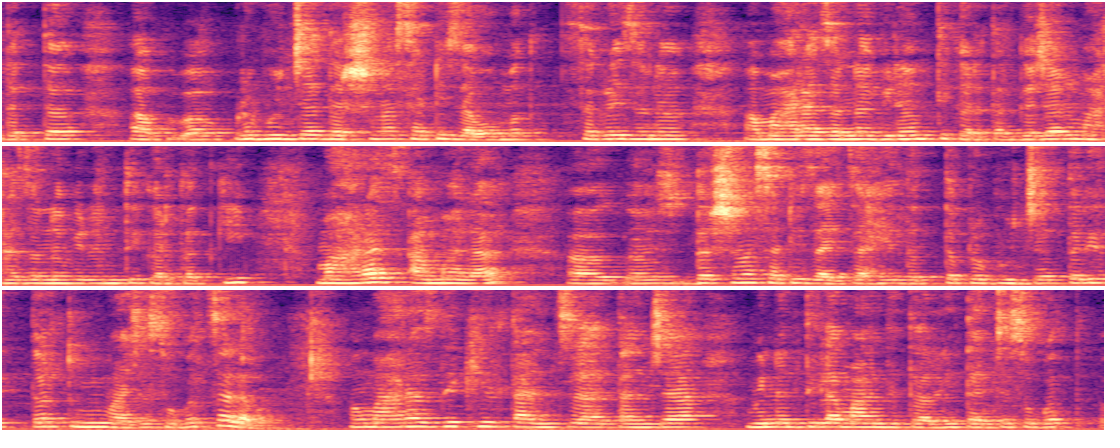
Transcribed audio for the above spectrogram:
दत्त प्रभूंच्या दर्शनासाठी जावं. मग सगळेजण महाराजांना विनंती करतात गजानन महाराजांना विनंती करतात की महाराज आम्हाला दर्शनासाठी जायचं आहे दत्तप्रभूंच्या तरी तर तुम्ही माझ्यासोबत चालावं. मग महाराज देखील त्यांच्या त्यांच्या विनंतीला मान देतात आणि त्यांच्यासोबत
